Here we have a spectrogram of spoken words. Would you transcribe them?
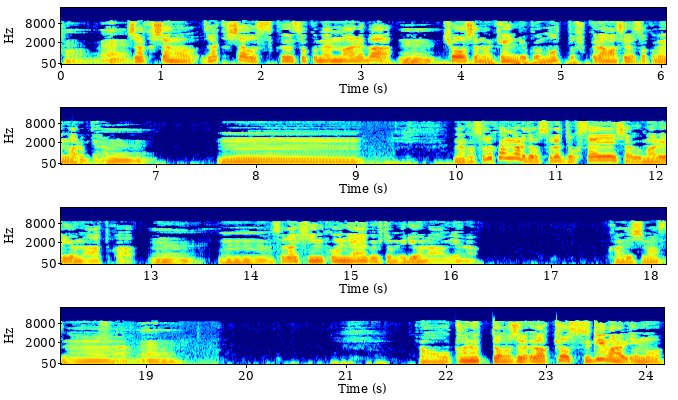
そうね。弱者の、弱者を救う側面もあれば、うん。強者の権力をもっと膨らませる側面もあるみたいうな。うん。ーん。なんかそれ考えると、それは独裁者生まれるよな、とか。うん。うーん。それは貧困にあえぐ人もいるよな、みたいな。感じしますね。そうあ、ね。お金って面白い。いや、今日すげえ学び、もう、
